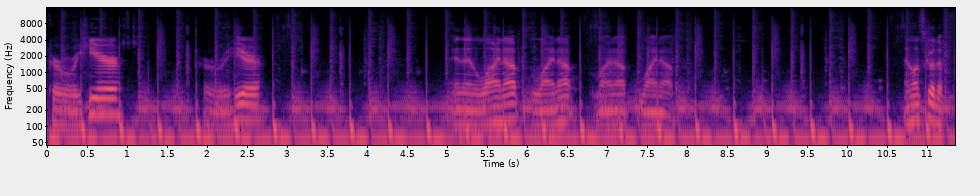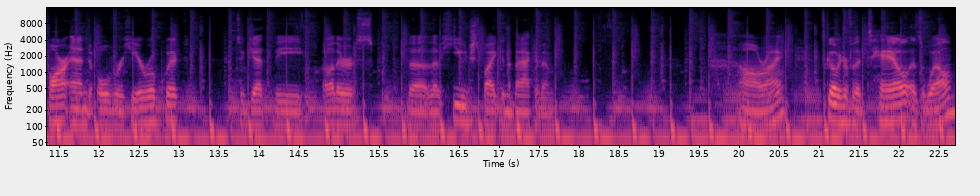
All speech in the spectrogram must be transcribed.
Curve over here, curve over here, and then line up, line up, line up, line up. And let's go to the far end over here real quick to get the other, the, the huge spike in the back of him. All right, let's go over here for the tail as well.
